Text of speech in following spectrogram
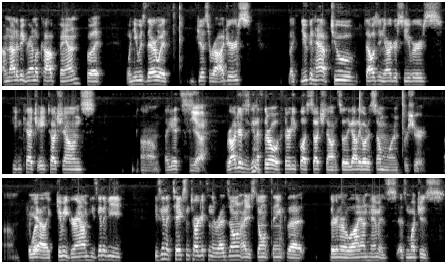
I'm not a big Randall Cobb fan, but when he was there with just Rodgers, like you can have two thousand yard receivers. He can catch eight touchdowns. Um, like it's Yeah, Rodgers is gonna throw thirty plus touchdowns, so they got to go to someone. for sure. Um, but What- yeah, like Jimmy Graham, he's gonna be he's gonna take some targets in the red zone. I just don't think that they're gonna rely on him as as much as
